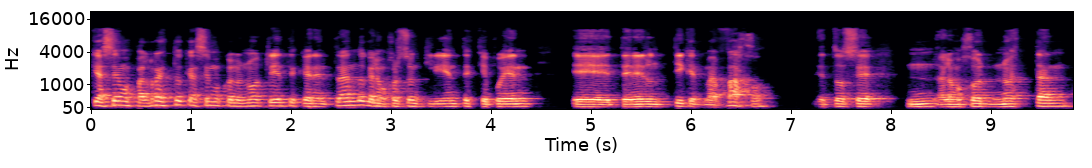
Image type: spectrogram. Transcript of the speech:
qué hacemos para el resto, qué hacemos con los nuevos clientes que van entrando, que a lo mejor son clientes que pueden eh, tener un ticket más bajo. Entonces, a lo mejor no es tan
